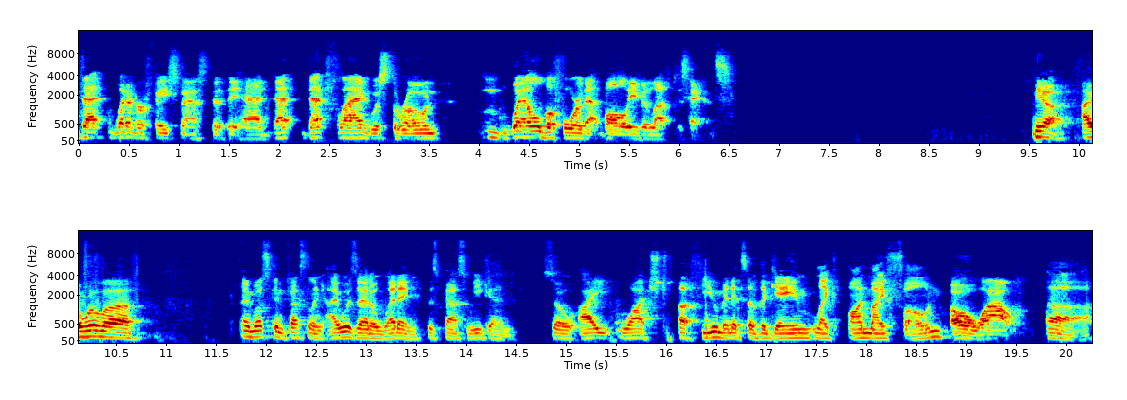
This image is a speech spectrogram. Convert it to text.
that whatever face mask that they had that that flag was thrown well before that ball even left his hands. Yeah, I will. Uh, I must confess, Ling, I was at a wedding this past weekend. So I watched a few minutes of the game like on my phone Oh wow! uh,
